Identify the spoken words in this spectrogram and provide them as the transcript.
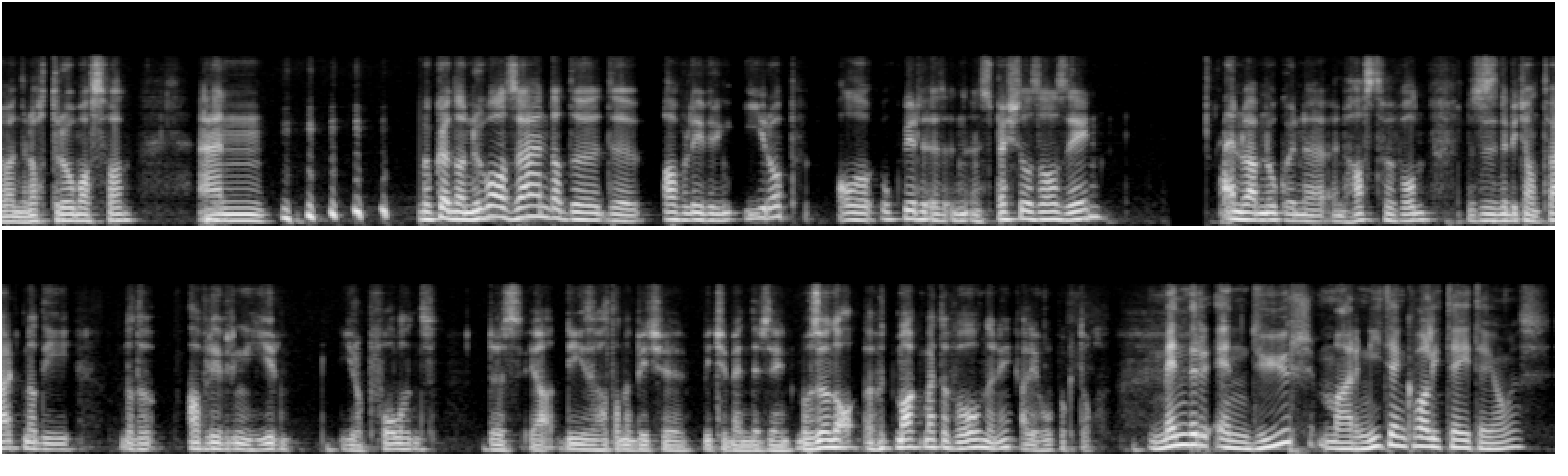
we hebben er nog trauma's van. En we kunnen dan nu al zeggen dat de, de aflevering hierop al ook weer een, een special zal zijn. En we hebben ook een, een gast gevonden. Dus we zijn een beetje aan het werk naar, die, naar de afleveringen hier, hierop volgend. Dus ja, deze gaat dan een beetje, beetje minder zijn. Maar we zullen het goed maken met de volgende, hè? Allee, hoop ik toch. Minder en duur, maar niet in kwaliteit, hè, jongens?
